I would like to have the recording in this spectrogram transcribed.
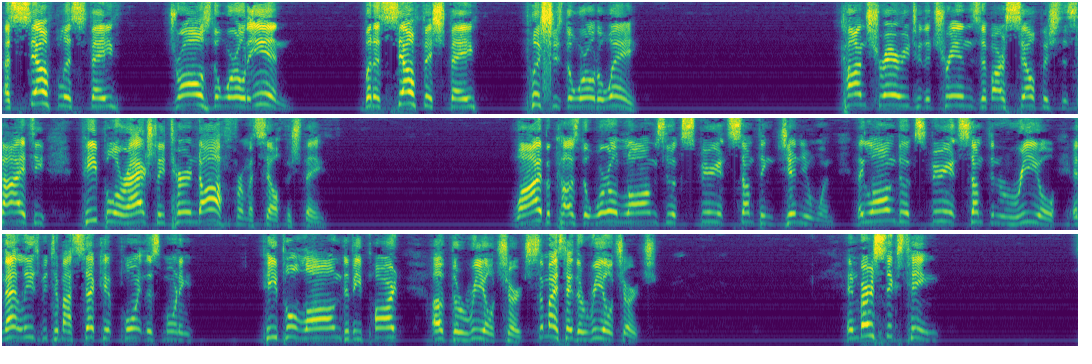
A selfless faith draws the world in, but a selfish faith pushes the world away. Contrary to the trends of our selfish society, people are actually turned off from a selfish faith. Why? Because the world longs to experience something genuine. They long to experience something real. And that leads me to my second point this morning. People long to be part of the real church. Somebody say the real church. In verse 16,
